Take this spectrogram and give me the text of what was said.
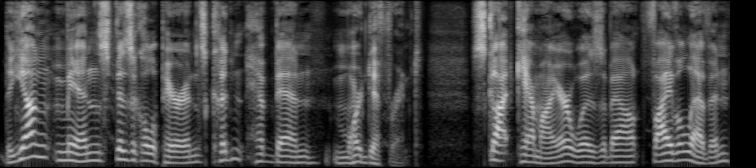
The young men's physical appearance couldn't have been more different. Scott Kammeyer was about 5'11,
